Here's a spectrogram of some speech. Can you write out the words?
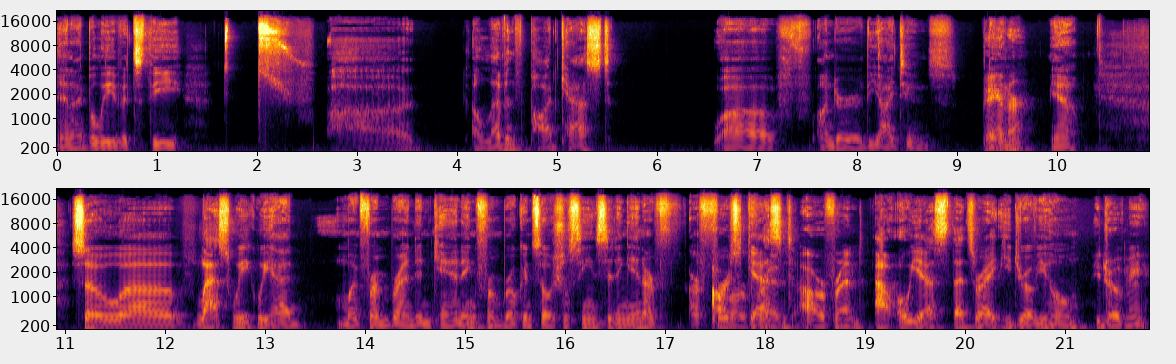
and I believe it's the uh, 11th podcast uh, under the iTunes Banner. Yeah. So uh, last week we had my friend Brendan Canning from Broken Social Scene sitting in our our first our guest. Friend, our friend. Uh, oh yes, that's right. He drove you home, He drove me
